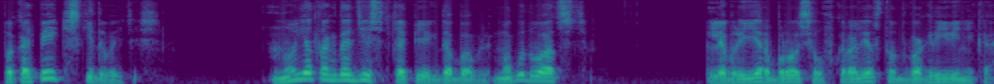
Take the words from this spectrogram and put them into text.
«По копейке скидываетесь?» «Ну, я тогда десять копеек добавлю. Могу двадцать». Лебриер бросил в королевство два гривенника.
